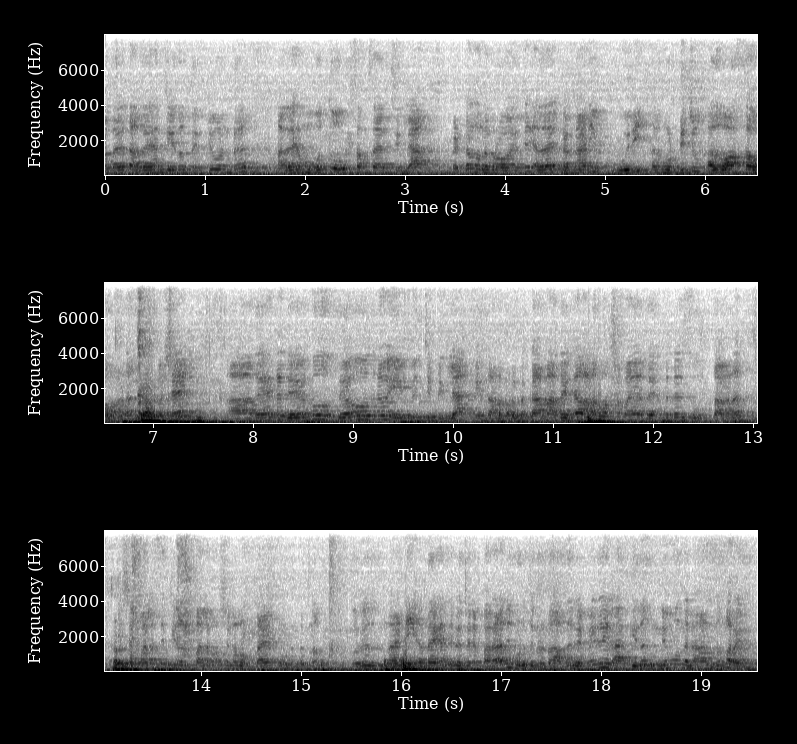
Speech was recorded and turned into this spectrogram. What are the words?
അതായത് അദ്ദേഹം ചെയ്ത തെറ്റുകൊണ്ട് അദ്ദേഹം മുഖത്ത് നോക്കി സംസാരിച്ചില്ല. പെട്ടെന്നുള്ള പ്രഭാവത്തിൽ അതായത് കണ്ണാടി ഊരി അത് പൊട്ടിച്ചു. അത് വാസ്തവമാണ്. പക്ഷേ അദ്ദേഹത്തെ ദേഹോ ദേഹോദരവും ഏൽപ്പിച്ചിട്ടില്ല എന്നാണ് പറയുന്നത്. കാരണം അദ്ദേഹം ആറു വർഷമായി അദ്ദേഹത്തിന്റെ സുഹൃത്താണ്. പക്ഷെ പല സിറ്റികളിൽ പല പ്രശ്നങ്ങളും ഉണ്ടായിട്ടുണ്ടെന്നും ഒരു നടി അദ്ദേഹത്തിനെതിരെ പരാതി കൊടുത്തിട്ടുണ്ട്. അത് രമ്യതയിലാക്കിയത് ഉണ്ണിമൂന്നനാണെന്നും പറയുന്നു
